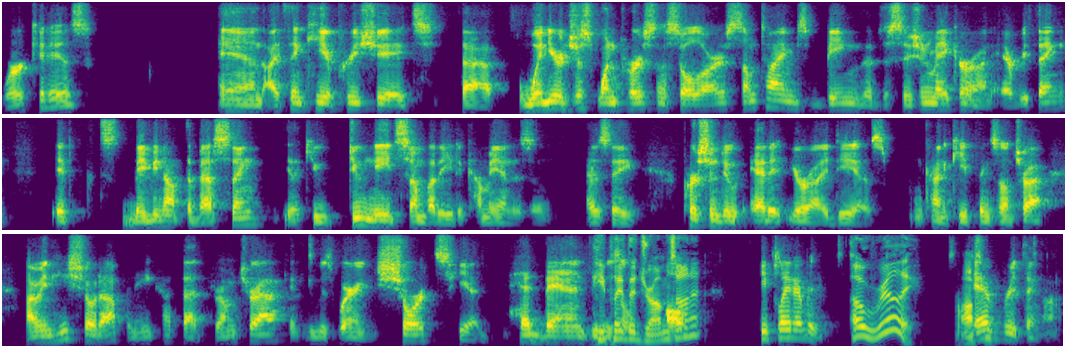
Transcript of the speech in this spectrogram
work it is, and I think he appreciates that when you're just one person, a solo artist, sometimes being the decision maker on everything, it's maybe not the best thing. Like you do need somebody to come in as an as a person to edit your ideas and kind of keep things on track. I mean, he showed up and he cut that drum track and he was wearing shorts. He had headband. He was played the drums all- on it? He played everything. Oh, really? Awesome. Everything on it.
